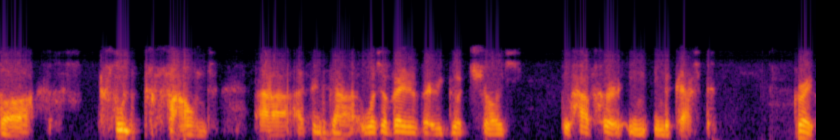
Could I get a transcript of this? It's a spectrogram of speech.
uh, full of profound. Uh, I think uh, it was a very very good choice to have her in, in the cast. Great.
